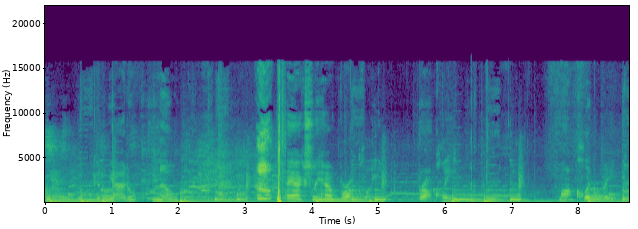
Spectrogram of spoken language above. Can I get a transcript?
gonna be, I don't know. I actually have broccoli. Broccoli. Not clickbait.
